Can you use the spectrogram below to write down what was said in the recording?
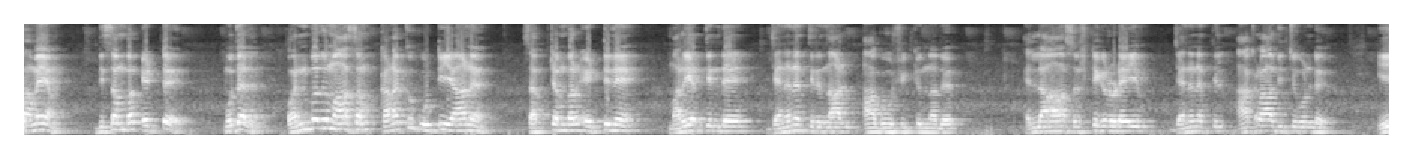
സമയം ഡിസംബർ എട്ട് മുതൽ ഒൻപത് മാസം കണക്ക് കൂട്ടിയാണ് സെപ്റ്റംബർ എട്ടിന് മറിയത്തിന്റെ ജനന തിരുനാൾ ആഘോഷിക്കുന്നത്. എല്ലാ സൃഷ്ടികളുടെയും ജനനത്തിൽ ആഹ്ലാദിച്ചുകൊണ്ട് ഈ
